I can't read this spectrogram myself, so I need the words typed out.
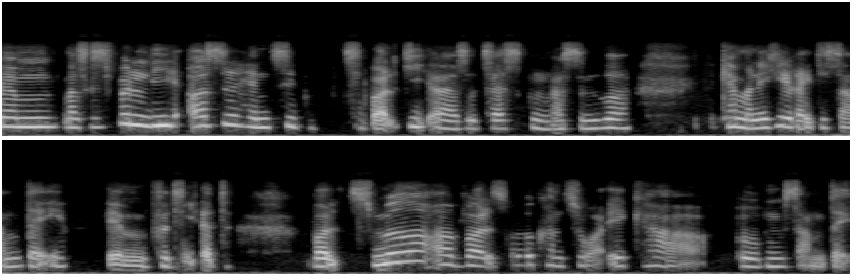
Øhm, man skal selvfølgelig lige også hente sit, sit voldgear, altså tasken og så videre. Det kan man ikke helt rigtig samme dag, øhm, fordi at voldsmøder og voldsmødekontor ikke har åbent samme dag.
